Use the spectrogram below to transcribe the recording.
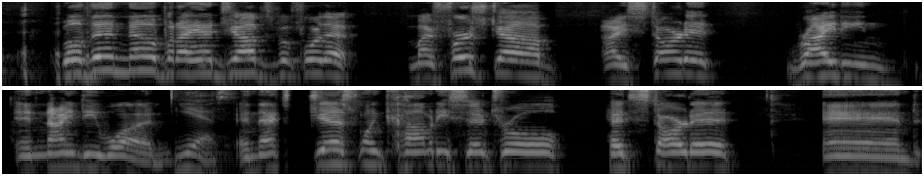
well, then no, but I had jobs before that. My first job, I started writing in '91. yes. and that's just when Comedy Central had started and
